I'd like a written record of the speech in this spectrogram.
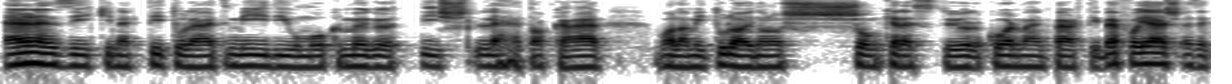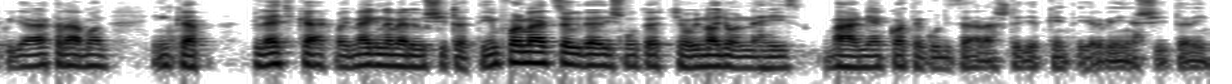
ellenzékinek titulált médiumok mögött is lehet akár valami tulajdonoson keresztül kormánypárti befolyás, ezek ugye általában inkább plegykák, vagy meg nem erősített információk, de ez is mutatja, hogy nagyon nehéz bármilyen kategorizálást egyébként érvényesíteni.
